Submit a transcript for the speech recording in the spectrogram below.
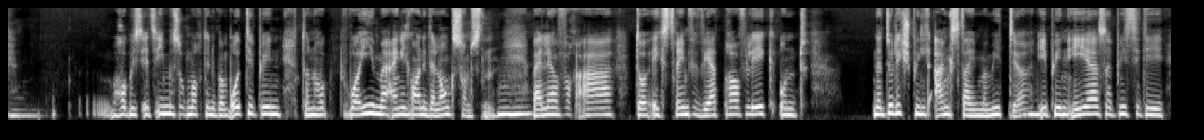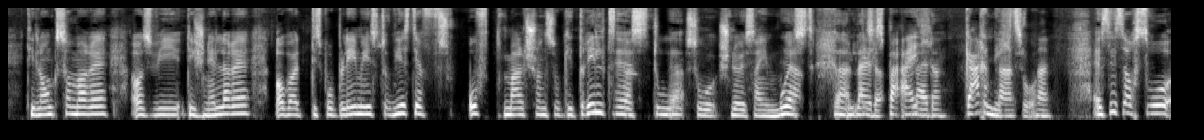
mhm habe ich es jetzt immer so gemacht, wenn ich beim Otti bin, dann hab, war ich immer eigentlich eine der langsamsten, mhm. weil ich einfach auch da extrem viel Wert drauf lege und Natürlich spielt Angst da immer mit, ja. Mhm. Ich bin eher so ein bisschen die, die langsamere als wie die schnellere. Aber das Problem ist, du wirst ja oftmals schon so gedrillt, ja, dass du ja. so schnell sein musst. Ja, ja, Und leider, das ist bei euch leider. gar nicht nein, so. Nein. Es ist auch so,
